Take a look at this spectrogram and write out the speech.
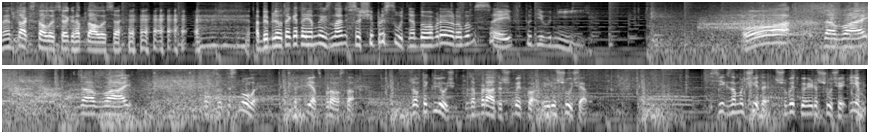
Не так сталося, як гадалося. А бібліотека таємних знань все ще присутня. Добре, робимо сейф тоді в ній. О, давай. Давай. Затиснули. Капець просто. Жовтий ключ. Забирати швидко і рішуче. Всіх замочити. Швидко і рішуче. Імп.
